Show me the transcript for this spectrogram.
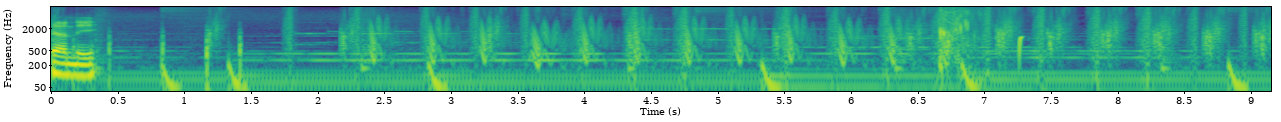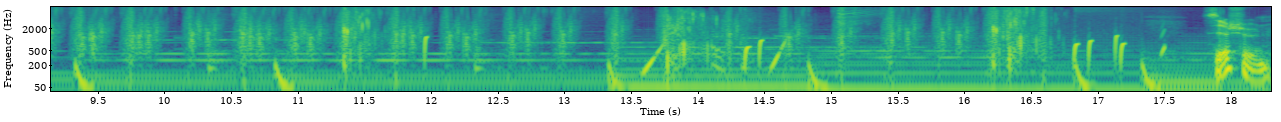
Ja, nee. Sehr schön.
